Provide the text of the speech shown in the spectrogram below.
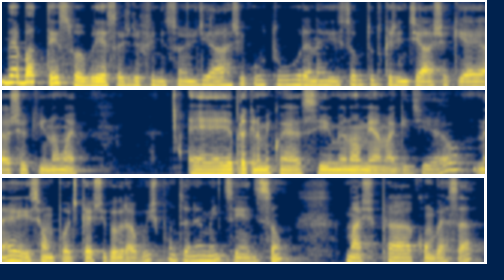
debater sobre essas definições de arte e cultura, né? E sobre tudo que a gente acha que é e acha que não é. É, para quem não me conhece, meu nome é Magdiel, né? Esse é um podcast que eu gravo espontaneamente, sem edição, mas para conversar.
